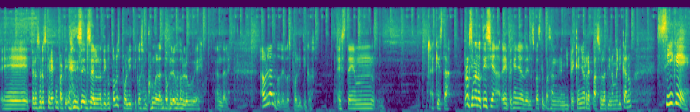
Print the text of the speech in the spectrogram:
Eh, pero se los quería compartir. Dice el todos los políticos son como la WWE. Ándale. hablando de los políticos. Este mm, aquí está. Próxima noticia eh, pequeña de las cosas que pasan en mi pequeño repaso latinoamericano. Sigue,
